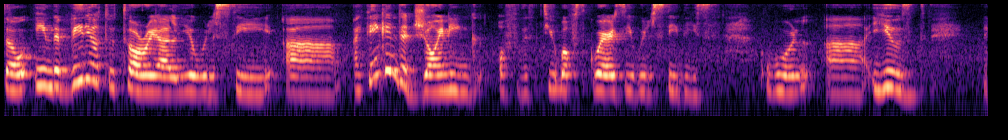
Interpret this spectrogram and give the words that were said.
so in the video tutorial you will see, uh, I think in the joining of the tube of squares you will see this wool uh, used uh,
